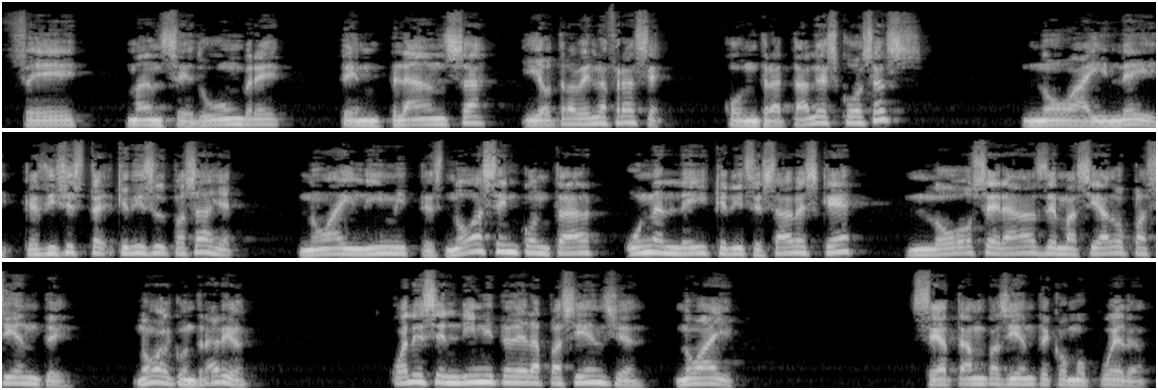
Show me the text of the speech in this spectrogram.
fe, mansedumbre, templanza. Y otra vez la frase, contra tales cosas no hay ley. ¿Qué dice, este, qué dice el pasaje? No hay límites. No vas a encontrar una ley que dice, ¿sabes qué? No serás demasiado paciente. No, al contrario. ¿Cuál es el límite de la paciencia? No hay. Sea tan paciente como pueda.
